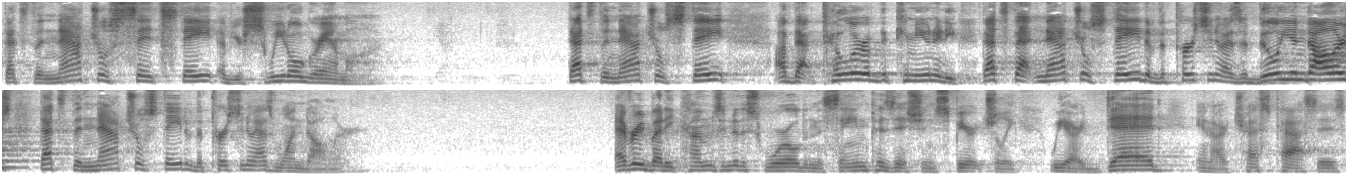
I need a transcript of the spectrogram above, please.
That's the natural state of your sweet old grandma. That's the natural state of that pillar of the community. That's that natural state of the person who has a billion dollars. That's the natural state of the person who has one dollar. Everybody comes into this world in the same position spiritually. We are dead in our trespasses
